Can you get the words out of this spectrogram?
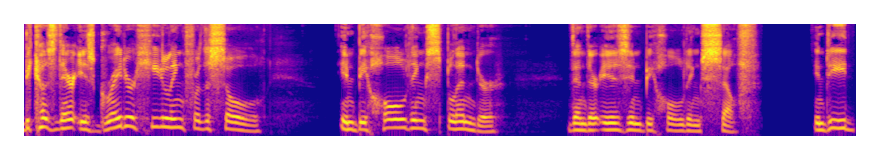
Because there is greater healing for the soul in beholding splendor than there is in beholding self. Indeed,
